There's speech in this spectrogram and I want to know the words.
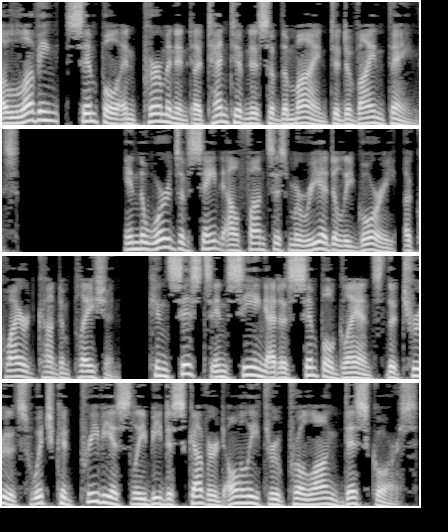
"...a loving, simple and permanent attentiveness of the mind to divine things." In the words of Saint Alphonsus Maria de Liguori, acquired contemplation consists in seeing at a simple glance the truths which could previously be discovered only through prolonged discourse.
